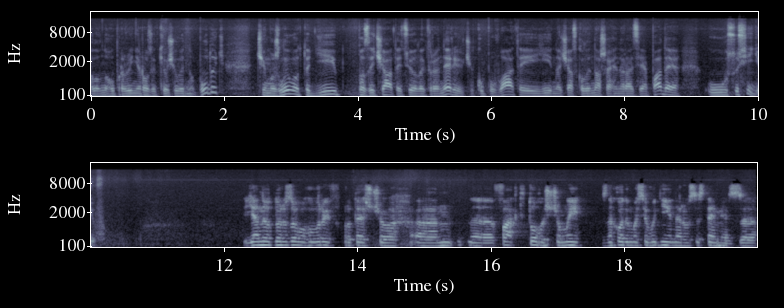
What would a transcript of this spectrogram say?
головного управління розвідки очевидно будуть? Чи можливо тоді позичати цю електроенергію чи купувати її на час, коли наша генерація падає у сусідів? Я неодноразово говорив про те, що е, е, факт того, що ми знаходимося в одній енергосистемі з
